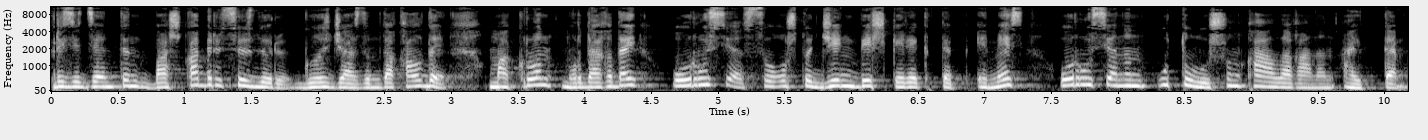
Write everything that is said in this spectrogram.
президенттин башка бир сөздөрү көз жаздымда калды. Макрон мурдагыдай орусия согушту жеңбеш керек деп эмес орусиянын утулушун каалаганын айтты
